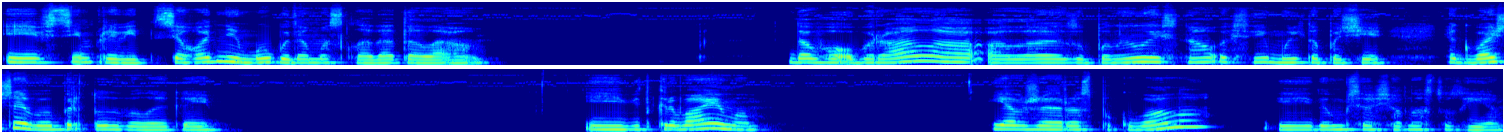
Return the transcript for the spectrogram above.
І всім привіт! Сьогодні ми будемо складати Лего. Довго обирала, але зупинилась на осі мультипечі. Як бачите, вибір тут великий. І відкриваємо. Я вже розпакувала і дивимося, що в нас тут є.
